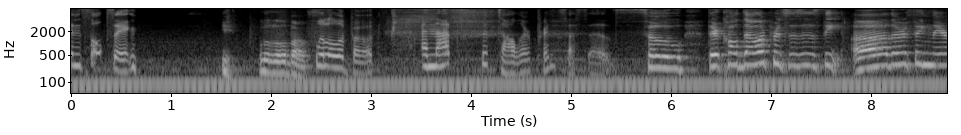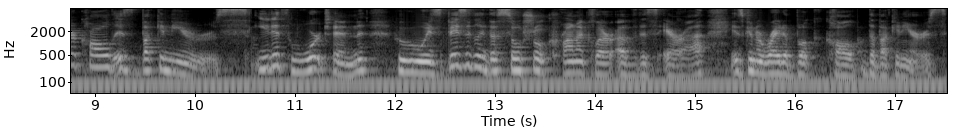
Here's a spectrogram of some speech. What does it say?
insulting. Yeah, little of both. Little of both. And that's the dollar princesses. So they're called dollar princesses. The other thing they are called is buccaneers. Edith Wharton, who is basically the social chronicler of this era, is going to write a book called The Buccaneers.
